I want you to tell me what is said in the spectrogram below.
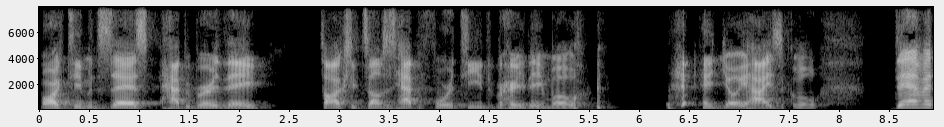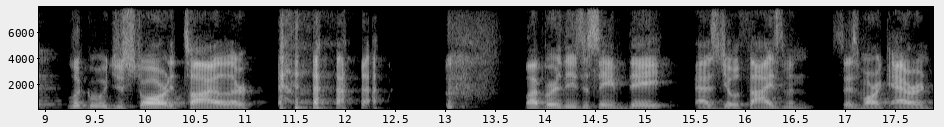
Mark Timmons says, "Happy birthday." Toxic Tom says, "Happy 14th birthday, Mo." Enjoy high school. Damn it! Look what you started, Tyler. My birthday is the same day as Joe Theismann, says Mark Aaron.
